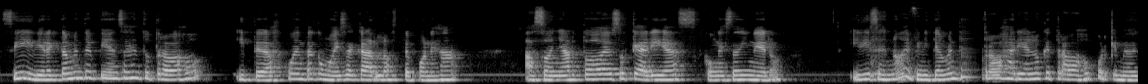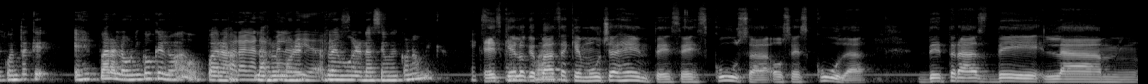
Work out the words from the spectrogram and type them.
Sí, directamente piensas en tu trabajo y te das cuenta, como dice Carlos, te pones a, a soñar todo eso que harías con ese dinero y dices, no, definitivamente trabajaría en lo que trabajo porque me doy cuenta que es para lo único que lo hago, para, la, remuneración económica. Es que lo que pasa es que mucha gente se excusa o se escuda detrás de la, mm,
